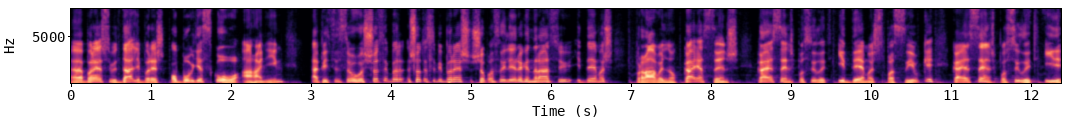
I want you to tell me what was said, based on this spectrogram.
Е, береш собі далі, береш обов'язково аганім. А після цього, що ти, що ти собі береш? Що посилює регенерацію і демедж? Правильно, Кая Сенж. Кая Сенж посилить і демедж з пасивки. Кая Сенж посилить і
